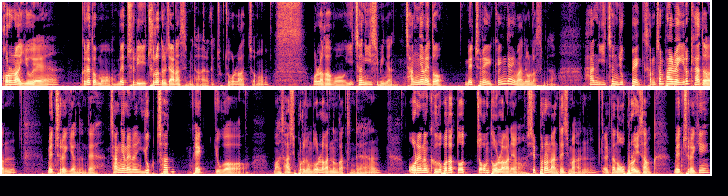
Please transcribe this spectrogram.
코로나 이후에 그래도 뭐 매출이 줄어들지 않았습니다. 이렇게 쭉쭉 올라갔죠. 올라가고 2022년 작년에도 매출액이 굉장히 많이 올랐습니다. 한 2,600, 3,800 이렇게 하던 매출액이었는데 작년에는 6,106억 뭐한40% 정도 올라갔는 것 같은데 올해는 그거보다 또 조금 더 올라가네요. 10%는 안 되지만 일단 5% 이상 매출액이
